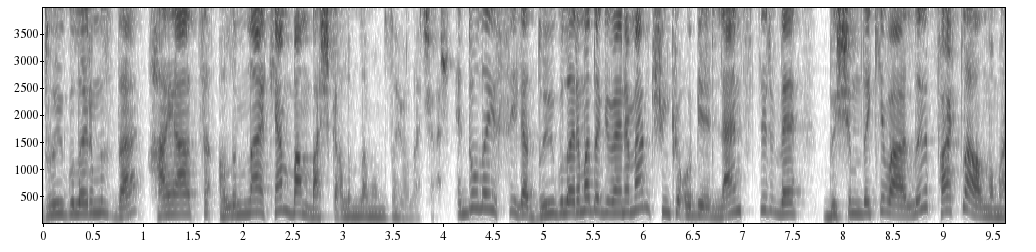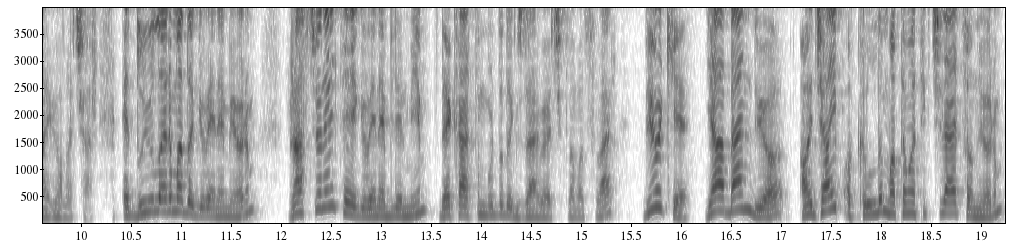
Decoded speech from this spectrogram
duygularımız da hayatı alımlarken bambaşka alımlamamıza yol açar. E dolayısıyla duygularıma da güvenemem çünkü o bir lenstir ve dışımdaki varlığı farklı almama yol açar. E duyularıma da güvenemiyorum. Rasyoneliteye güvenebilir miyim? Descartes'in burada da güzel bir açıklaması var. Diyor ki ya ben diyor acayip akıllı matematikçiler tanıyorum.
